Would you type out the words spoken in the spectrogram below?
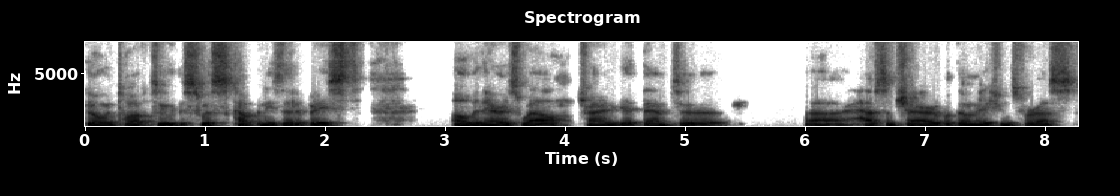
go and talk to the Swiss companies that are based over there as well, trying to get them to uh, have some charitable donations for us.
